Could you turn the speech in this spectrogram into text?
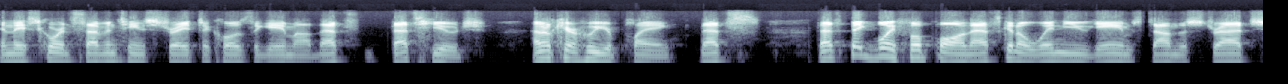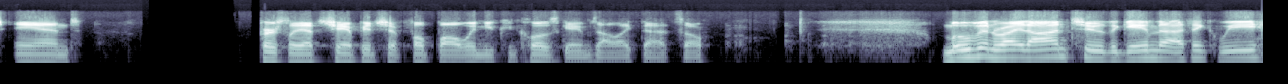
and they scored 17 straight to close the game out. That's that's huge. I don't care who you're playing. That's that's big boy football and that's going to win you games down the stretch and personally that's championship football when you can close games out like that. So moving right on to the game that I think we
